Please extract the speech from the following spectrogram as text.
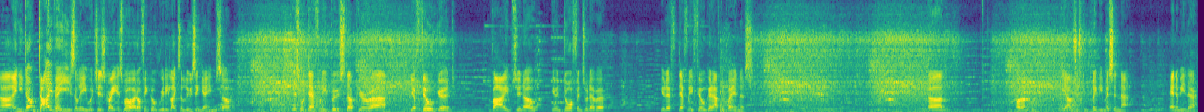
Uh, and you don't die very easily, which is great as well. I don't think people really like to lose in games, so... This will definitely boost up your, uh, your feel-good vibes, you know? Your endorphins, whatever. You def definitely feel good after playing this. Um, Hold on. Yeah, I was just completely missing that enemy there.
